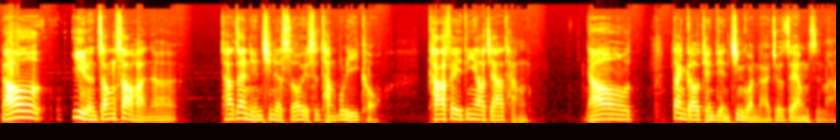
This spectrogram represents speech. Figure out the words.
然后艺人张韶涵呢，他在年轻的时候也是糖不离口，咖啡一定要加糖，然后蛋糕甜点尽管来，就这样子嘛。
